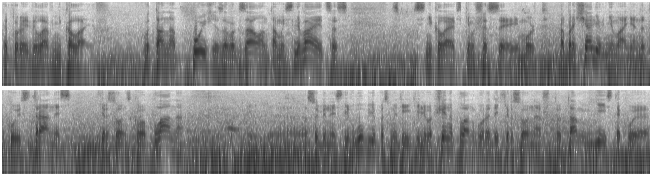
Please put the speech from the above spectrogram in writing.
которая вела в Николаев. Вот она позже за вокзалом там и сливается с, с- с Николаевским шоссе. И, может, обращали внимание на такую странность херсонского плана, э, особенно если в гугле посмотреть или вообще на план города Херсона, что там есть такое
